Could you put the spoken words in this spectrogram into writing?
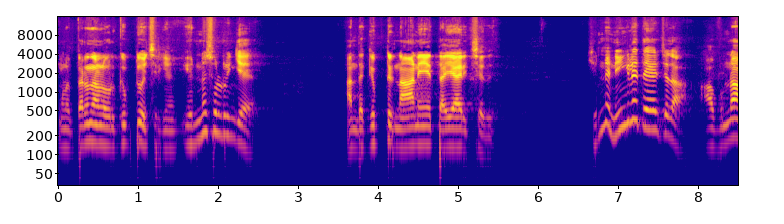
உனக்கு பிறந்தநாள் ஒரு கிஃப்ட் வச்சுருக்கேன். என்ன சொல்கிறீங்க அந்த கிஃப்ட் நானே தயாரித்தது என்ன நீங்களே தயாரித்ததா அப்படின்னா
